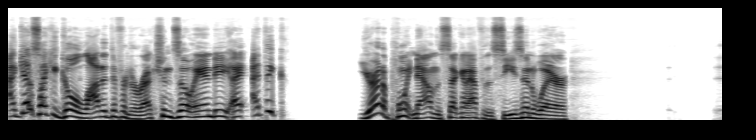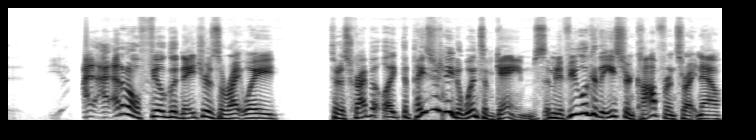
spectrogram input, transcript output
I guess I could go a lot of different directions, though, Andy. I, I think you're at a point now in the second half of the season where I, I don't know if feel good nature is the right way to describe it. Like the Pacers need to win some games. I mean, if you look at the Eastern Conference right now,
